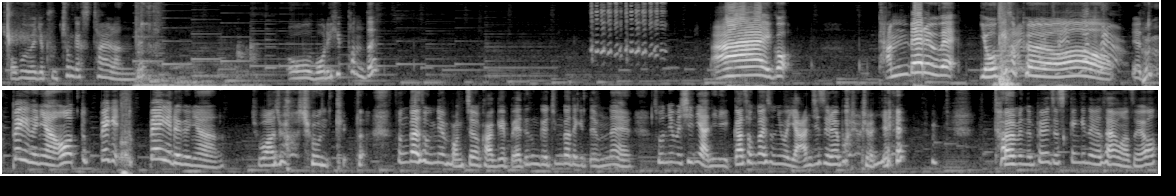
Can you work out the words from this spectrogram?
저분 왠지 불청객 스타일 나는데? 오 머리 힙한데? 아 이거 담배를 왜 여기서 펴요? 야 뚝배기 그냥 어 뚝배기 뚝배기를 그냥. 좋아 좋아 좋은 느낌이다 성가의 손님 방치한 가게에 매듭게 증가되기 때문에 손님은 신이 아니니까 성가의 손님은 야한 짓을 해버려려 예? 다음에는 편의점 스캔 기능을 사용하세요.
